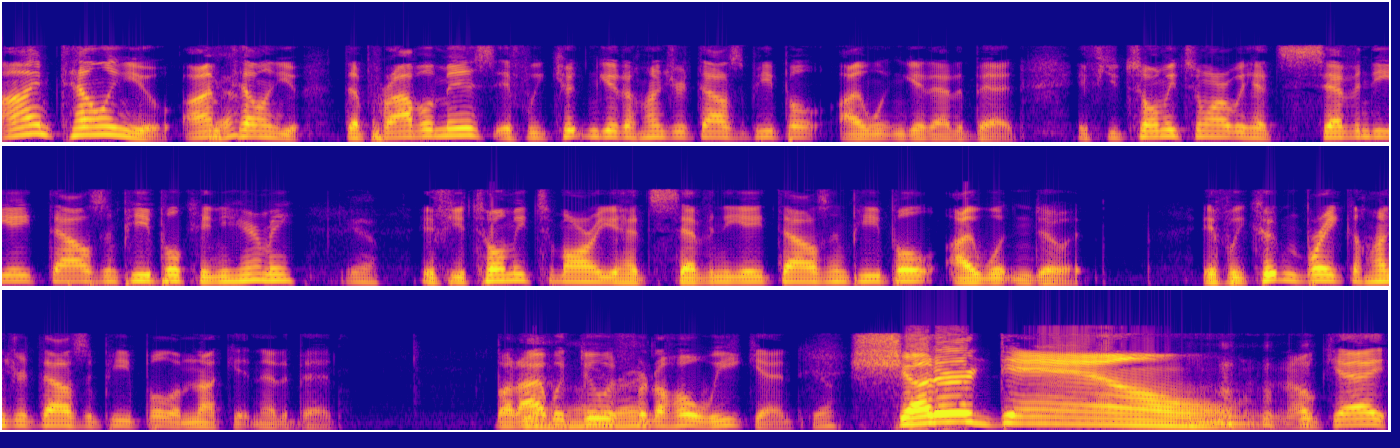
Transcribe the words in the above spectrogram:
I'm telling you, I'm Yeah. telling you. The problem is, if we couldn't get 100,000 people, I wouldn't get out of bed. If you told me tomorrow we had 78,000 people, can you hear me? Yeah. If you told me tomorrow you had 78,000 people, I wouldn't do it. If we couldn't break 100,000 people, I'm not getting out of bed. But I would do it for the whole weekend. Yeah. Shut her down, okay?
